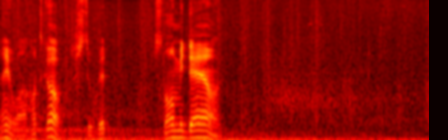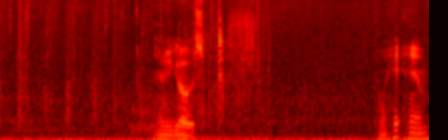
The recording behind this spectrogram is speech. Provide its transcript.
Anyway, let's go. Stupid. Slow me down. There he goes. Don't hit him.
